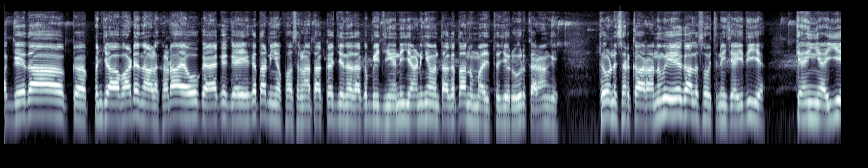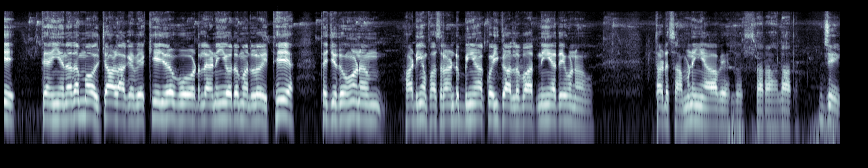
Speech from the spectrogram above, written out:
ਅੱਗੇ ਦਾ ਕ- ਪੰਜਾਬ ਸਾਡੇ ਨਾਲ ਖੜਾ ਹੈ, ਉਹ ਕਹਿ ਕੇ ਗਏ ਕਿ ਤੁਹਾਡੀਆਂ ਫਸਲਾਂ ਤੱਕ, ਜਿੰਨਾ ਤੱਕ ਬੀਜੀਆਂ ਨਹੀਂ ਜਾਣਗੀਆਂ ਉਦੋਂ ਤੱਕ ਤੁਹਾਨੂੰ ਮਦਦ ਜ਼ਰੂਰ ਕਰਾਂਗੇ। ਤੇ ਹੁਣ ਸਰਕਾਰਾਂ ਨੂੰ ਵੀ ਇਹ ਗੱਲ ਸੋਚਣੀ ਚਾਹੀਦੀ ਆ, ਕਿ ਅਸੀਂ ਆਈਏ ਤੇ ਅਸੀਂ ਇਹਨਾਂ ਦਾ ਮਾਹੌਲ ਝਾਲ ਆ ਕੇ ਵੇਖੀਏ, ਜਦੋਂ ਵੋਟ ਲੈਣੀ ਉਦੋਂ ਮਤਲਬ ਇੱਥੇ ਆ। ਤੇ ਜਦੋਂ ਹੁਣ ਸਾਡੀਆਂ ਫਸਲਾਂ ਡੁੱਬੀਆਂ, ਕੋਈ ਗੱਲਬਾਤ ਨਹੀਂ ਆ ਤੇ ਹੁਣ ਤੁਹਾਡੇ ਸਾਹਮਣੇ ਹੀ ਆ, ਵੇਖ ਲਓ ਸਾਰਾ ਹਾਲਾਤ। ਜੀ।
